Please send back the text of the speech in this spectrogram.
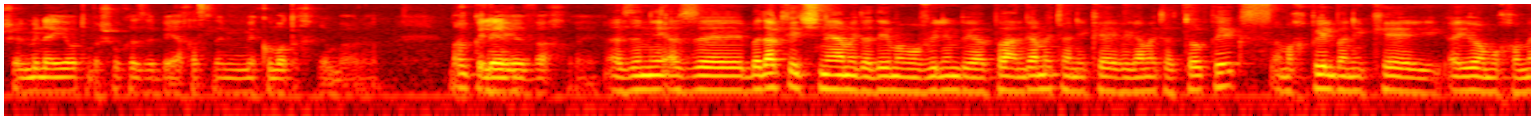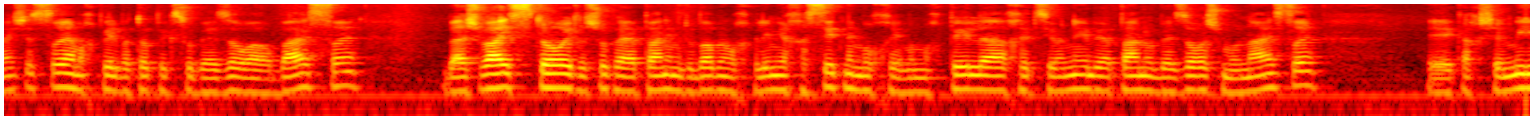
של מניות בשוק הזה ביחס למקומות אחרים בעולם? מכפילי okay. אוקיי. רווח. ו... אז, אני, אז uh, בדקתי את שני המדדים המובילים ביפן, גם את הניקיי וגם את הטופיקס. המכפיל בניקיי היום הוא 15, המכפיל בטופיקס הוא באזור ה-14. בהשוואה היסטורית לשוק היפני מדובר במכפילים יחסית נמוכים. המכפיל החציוני ביפן הוא באזור ה-18, אה, כך שמי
